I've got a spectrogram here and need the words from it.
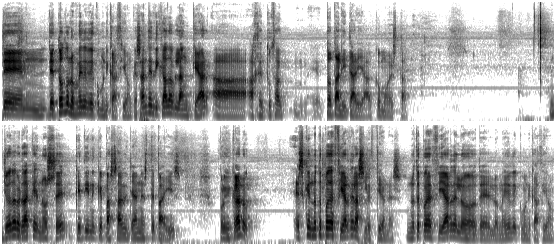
de, todos los medios de comunicación que se han dedicado a blanquear a, a gentuza eh, totalitaria como esta. Yo de verdad que no sé qué tiene que pasar ya en este país, porque claro, es que no te puedes fiar de las elecciones, no te puedes fiar de, de los medios de comunicación,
